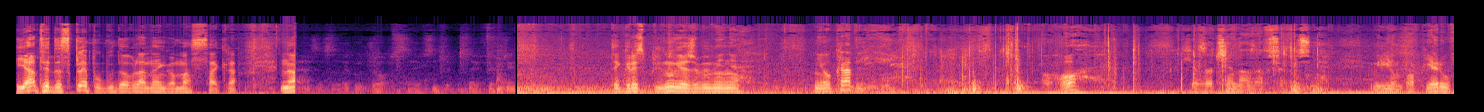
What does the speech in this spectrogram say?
jadę do sklepu budowlanego, masakra. No. Tygrys pilnuje, żeby mnie nie, nie okradli. Oho, się zaczyna zawsze wiecznie. Milion papierów.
